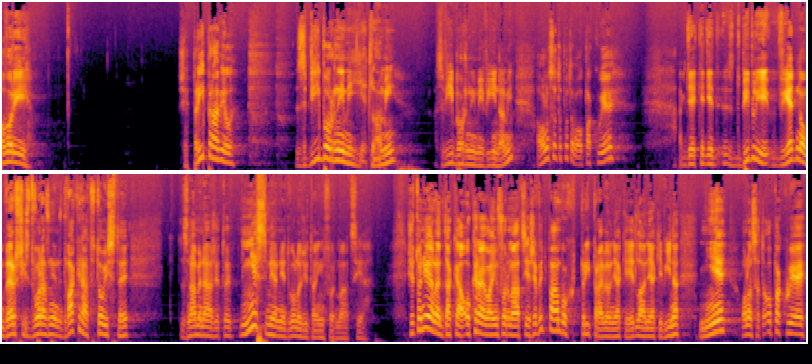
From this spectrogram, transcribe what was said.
hovorí, že pripravil s výbornými jedlami, s výbornými vínami a ono sa to potom opakuje a kde, keď je v Biblii v jednom verši zdôraznené dvakrát to isté, to znamená, že to je nesmierne dôležitá informácia. Že to nie je len taká okrajová informácia, že veď pán Boh pripravil nejaké jedlá, nejaké vína. Nie, ono sa to opakuje.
